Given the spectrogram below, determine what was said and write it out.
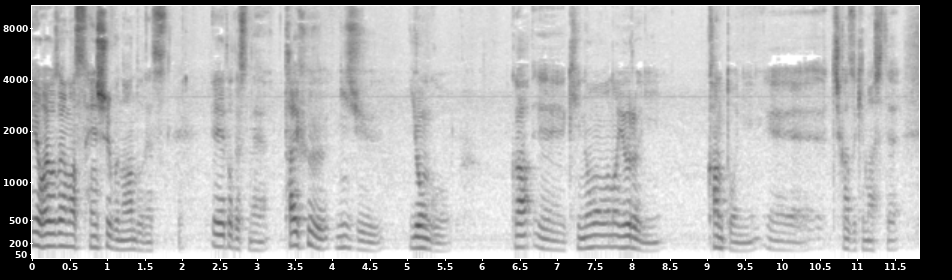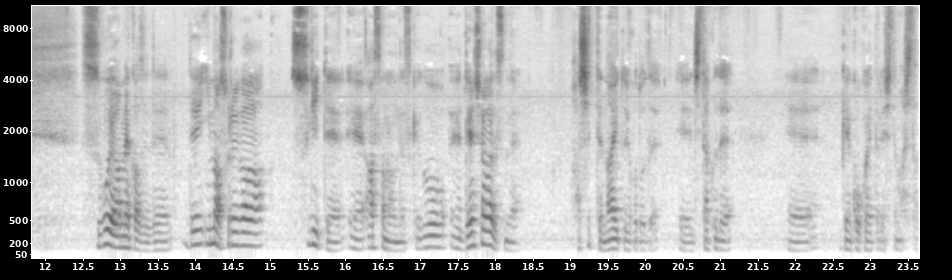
えーおはようございます。編集部の安藤です。えーとですね台風24号が、えー昨日の夜に関東に、えー近づきましてすごい雨風でで今それが過ぎて、えー朝なんですけど、えー電車がですね走ってないということで、えー自宅で、えー原稿書いたりしてました。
